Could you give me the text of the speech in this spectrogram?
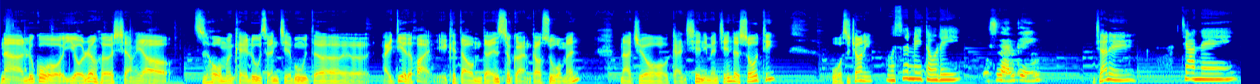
那如果有任何想要之后我们可以录成节目的 idea 的话，也可以到我们的 Instagram 告诉我们。那就感谢你们今天的收听。我是 Johnny，我是 Midori，我是南平，Johnny，Johnny。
